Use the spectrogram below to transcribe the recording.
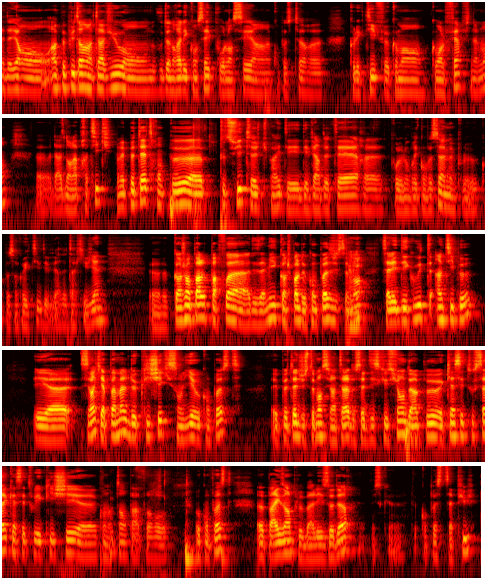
Ah, D'ailleurs, un peu plus tard dans l'interview, on vous donnera les conseils pour lancer un composteur collectif, comment, comment le faire finalement, dans la pratique. Mais peut-être on peut tout de suite, tu parlais des, des vers de terre pour le lombricomposteur et même pour le composteur collectif, des vers de terre qui viennent. Euh, quand j'en parle parfois à des amis, quand je parle de compost justement, Ouais. ça les dégoûte un petit peu. Et euh, c'est vrai qu'il y a pas mal de clichés qui sont liés au compost. Et peut-être justement c'est l'intérêt de cette discussion d'un peu casser tout ça, casser tous les clichés euh, qu'on entend par rapport au, au compost. Euh, par exemple, bah, les odeurs, parce que le compost ça pue?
